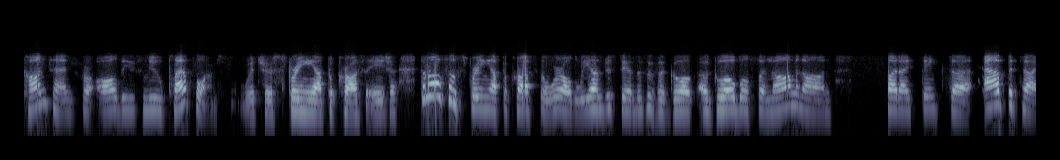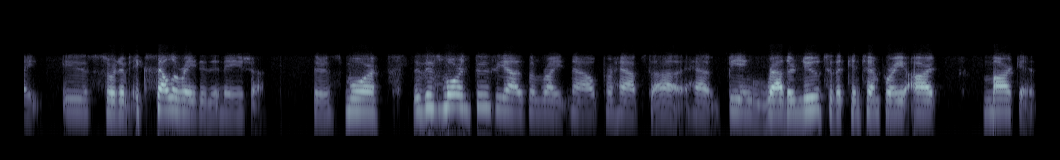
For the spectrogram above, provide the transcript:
content for all these new platforms which are springing up across Asia, but also springing up across the world. We understand this is a, glo- a global phenomenon but I think the appetite is sort of accelerated in Asia. There's more there's more enthusiasm right now, perhaps uh, have, being rather new to the contemporary art market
